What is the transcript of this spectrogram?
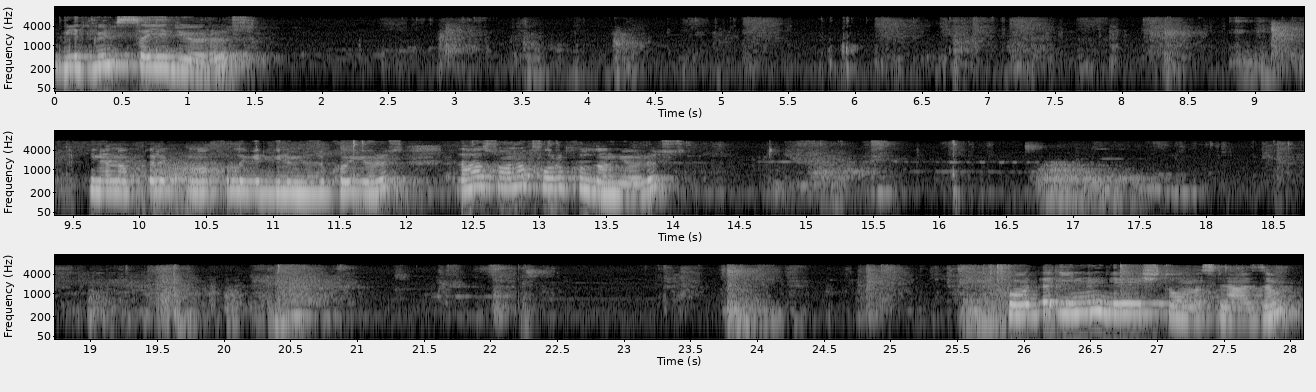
Virgül sayı diyoruz. Yine noktalı, noktalı virgülümüzü koyuyoruz. Daha sonra for'u kullanıyoruz. For'da i'nin 1'e eşit olması lazım.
